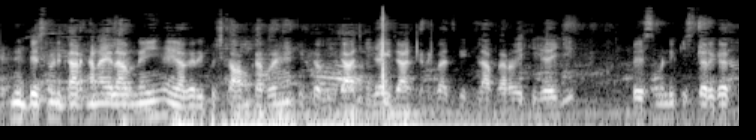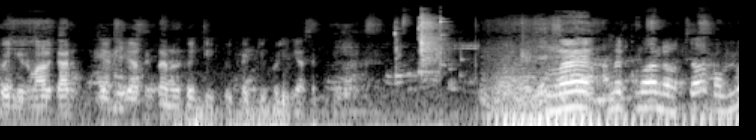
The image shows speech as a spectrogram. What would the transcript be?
इतनी बेसमेंट कारखाना अलाउ नहीं है अगर ये कुछ काम कर रहे हैं तो कभी जाँच की जाएगी जाँच करने के बाद इसके खिलाफ कार्रवाई की जाएगी। बेसमेंट किस तरह का कोई निर्माण कार्य किया नहीं जा सकता न कोई चीज़ कोई फैक्ट्री खोली जा सकती है। मैं अमित कुमार नोहत्रा बबलू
